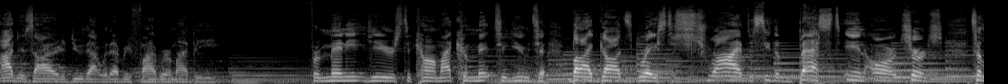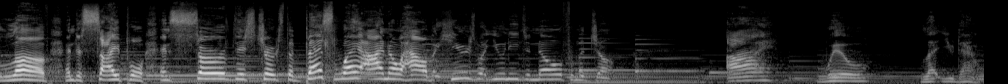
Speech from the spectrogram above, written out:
I desire to do that with every fiber of my being. For many years to come, I commit to you to, by God's grace, to strive to see the best in our church, to love and disciple and serve this church the best way I know how. But here's what you need to know from the jump I will let you down.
